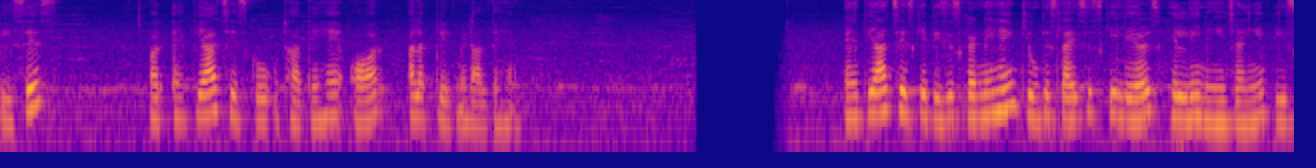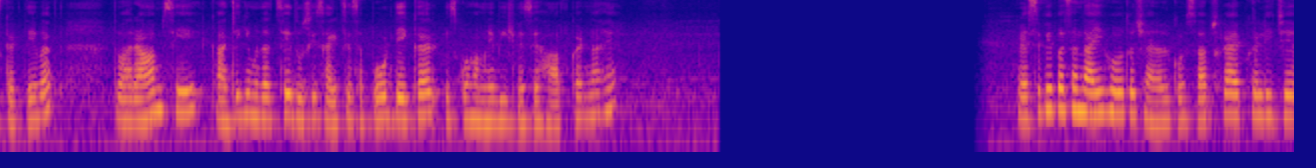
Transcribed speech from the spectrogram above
पीसेस। और एहतियात से इसको उठाते हैं और अलग प्लेट में डालते हैं। एहतियात से इसके पीसेस करने हैं, क्योंकि स्लाइसेस की लेयर्स हिलनी नहीं चाहिए पीस करते वक्त। तो आराम से कांटे की मदद से दूसरी साइड से सपोर्ट देकर इसको हमने बीच में से हाफ़ करना है। रेसिपी पसंद आई हो तो चैनल को सब्सक्राइब कर लीजिए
